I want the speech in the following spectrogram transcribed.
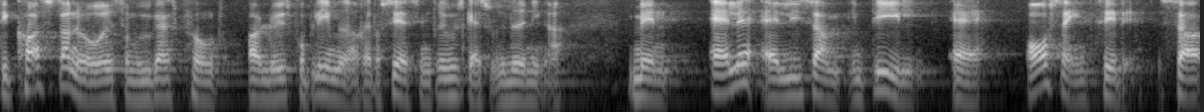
det koster noget som udgangspunkt at løse problemet og reducere sine drivhusgasudledninger. Men alle er ligesom en del af årsagen til det. Så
